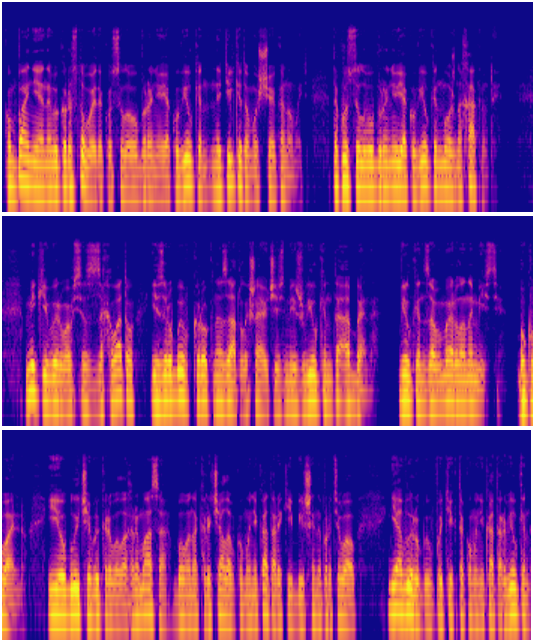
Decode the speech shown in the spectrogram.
Компанія не використовує таку силову броню, як у Вілкін, не тільки тому, що економить. Таку силову броню, як у Вілкін, можна хакнути. Мікі вирвався з захвату і зробив крок назад, лишаючись між Вілкен та Абена. Вілкен завмерла на місці, буквально. Її обличчя викривила гримаса, бо вона кричала в комунікатор, який більше не працював. Я вирубив потік та комунікатор Вілкен.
